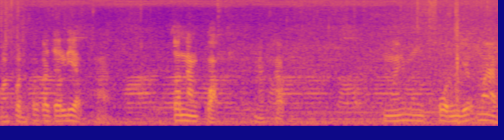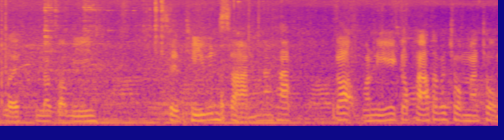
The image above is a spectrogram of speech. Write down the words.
บางคนเขาก็จะเรียกต้นนางกวักนะครับไม้มงคลเยอะมากเลย แล้วก็มีเศรษฐีวินสันนะครับ ก็วันนี้ก็พาท่านผู้ชมมาชม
